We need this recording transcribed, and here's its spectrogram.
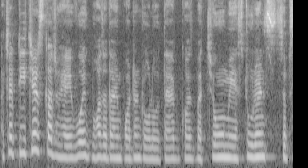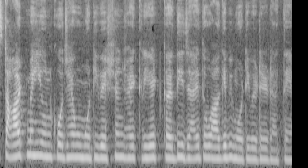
اچھا ٹیچرس کا جو ہے، وہ ایک بہت زیادہ امپورٹنٹ رول ہوتا ہے بیکاز بچوں میں اسٹوڈنٹس جب اسٹارٹ میں ہی ان کو جو ہے، وہ موٹیویشن جو ہے کریٹ کر دی جائے، تو وہ آگے بھی موٹیویٹیڈ رہتے ہیں۔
